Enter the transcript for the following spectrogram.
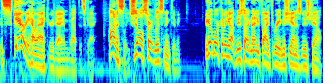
It's scary how accurate I am about this guy. Honestly, you should all start listening to me. We got more coming up. Newstalk 95.3, Michiana's news channel.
